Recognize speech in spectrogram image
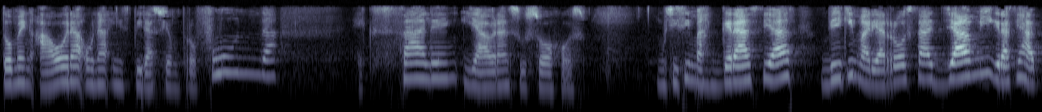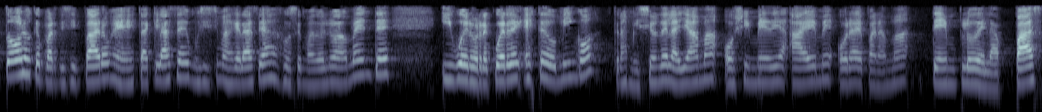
Tomen ahora una inspiración profunda, exhalen y abran sus ojos. Muchísimas gracias, Vicky, María Rosa, Yami, gracias a todos los que participaron en esta clase. Muchísimas gracias, José Manuel, nuevamente. Y bueno, recuerden, este domingo, transmisión de la llama, ocho y media AM, hora de Panamá, Templo de la Paz.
